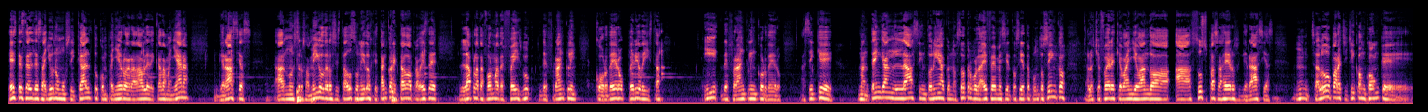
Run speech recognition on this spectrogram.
Este es el desayuno musical, tu compañero agradable de cada mañana. Gracias a nuestros amigos de los Estados Unidos que están conectados a través de la plataforma de Facebook de Franklin Cordero, periodista, y de Franklin Cordero. Así que mantengan la sintonía con nosotros por la FM 107.5. A los choferes que van llevando a, sus pasajeros, gracias. Mm, saludo para Chichi Concon que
